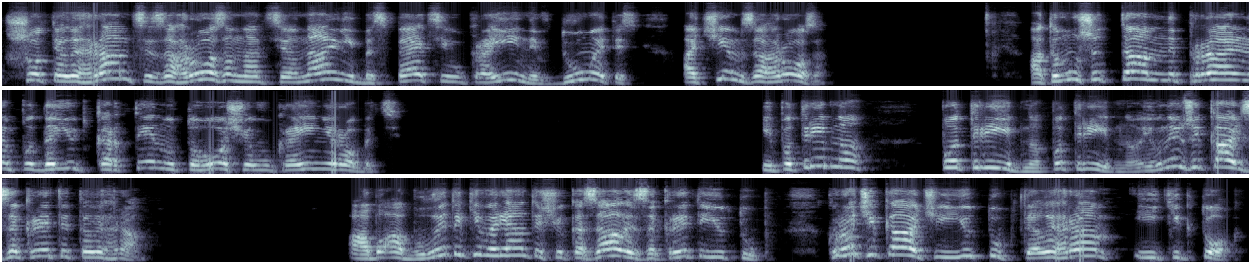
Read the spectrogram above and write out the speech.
що Телеграм це загроза національній безпеці України. Вдумайтесь, а чим загроза? А тому, що там неправильно подають картину того, що в Україні робиться. І потрібно, потрібно, потрібно. І вони вже кажуть закрити Телеграм. А, а були такі варіанти, що казали закрити Ютуб. Коротше кажучи, Ютуб, Телеграм і Тікток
